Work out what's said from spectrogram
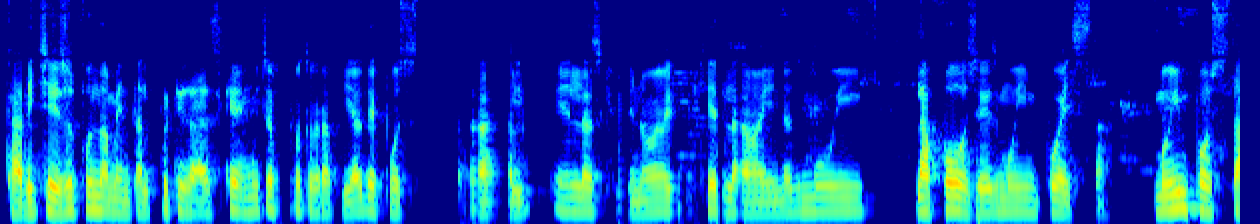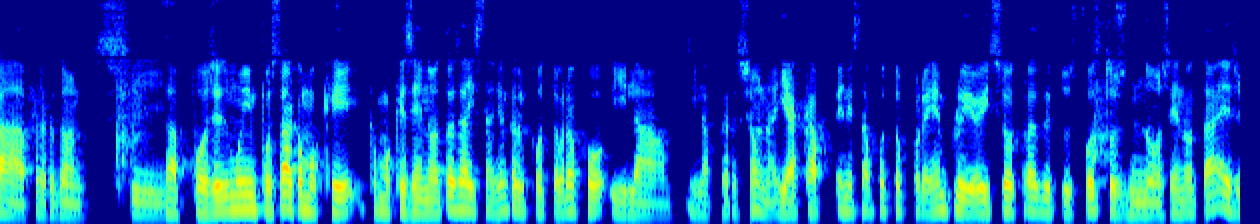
Cariche, eso es fundamental porque sabes que hay muchas fotografías de postal en las que uno ve que la vaina es muy, la pose es muy impuesta, muy impostada, perdón. Sí. La pose es muy impostada, como que, como que se nota esa distancia entre el fotógrafo y la, y la persona. Y acá en esta foto, por ejemplo, yo he visto otras de tus fotos, no se nota eso.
